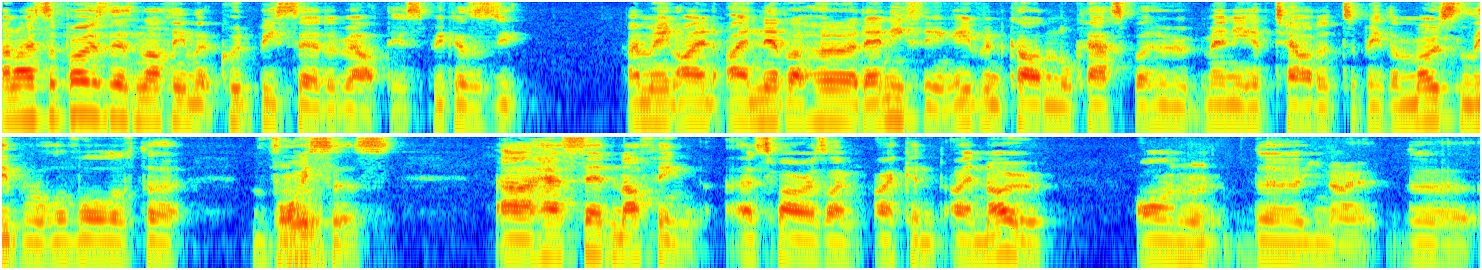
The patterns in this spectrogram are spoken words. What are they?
And I suppose there's nothing that could be said about this because, I mean, I I never heard anything. Even Cardinal Kasper, who many have touted to be the most liberal of all of the voices, mm. uh, has said nothing as far as I I can I know on the you know the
